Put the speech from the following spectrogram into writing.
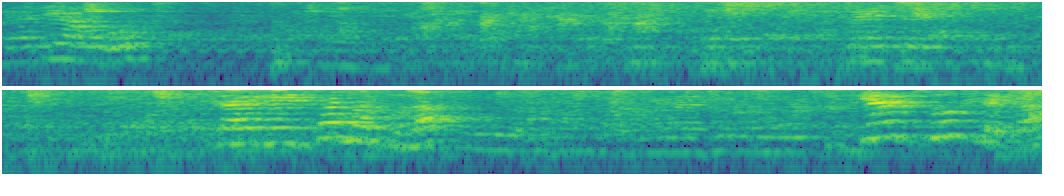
झाली आंघोळ चहा घ्यायचा ना तुला केस धुतले का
